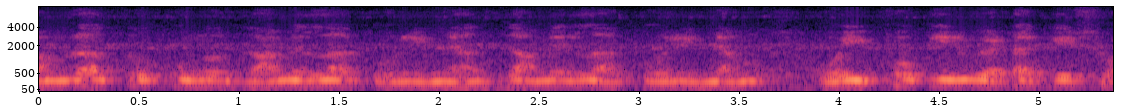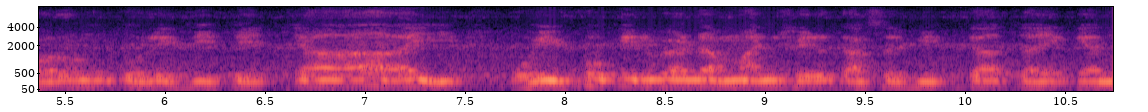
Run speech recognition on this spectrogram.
আমরা তো কোনো ঝামেলা করি না, ঝামেলা করি না। ওই ফকির বেটাকে স্মরণ করে দিতে চাই। ওই ফকির বেটা মানুষের কাছে ভিক্ষা চাই কেন?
